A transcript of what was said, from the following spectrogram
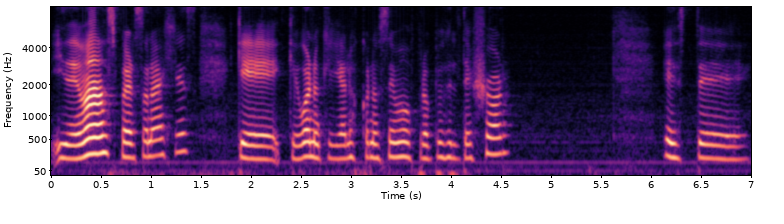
y demás personajes que, que, bueno, que ya los conocemos propios del terror. Este,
